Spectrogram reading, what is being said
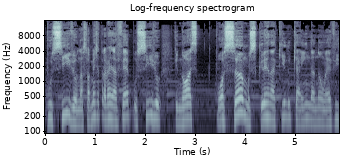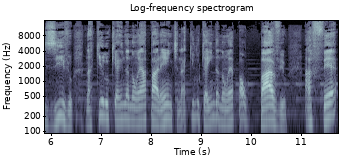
possível, somente através da fé é possível que nós possamos crer naquilo que ainda não é visível, naquilo que ainda não é aparente, naquilo que ainda não é palpável. A fé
